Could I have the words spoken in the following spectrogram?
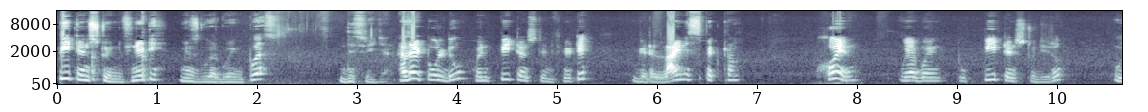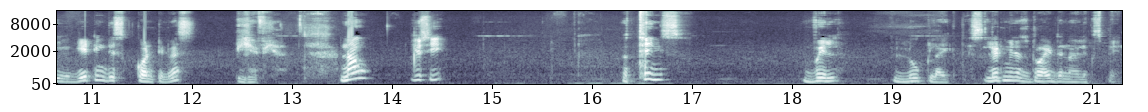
P tends to infinity means we are going towards this region. As i told you when p tends to infinity we get a line spectrum. When we are going to p tends to 0 we are getting this continuous behavior. Now you see the things will look like this. Let me just draw it then i will explain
